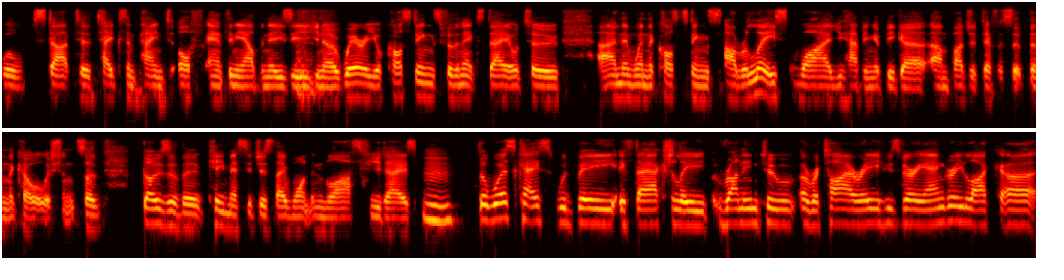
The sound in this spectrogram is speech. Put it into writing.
will start to take some paint off Anthony Albanese. You know, where are your costings for the next day or two? Uh, and then when the costings are released, why are you having a bigger um, budget deficit than the coalition? So those are the key messages they want in the last few days. Mm. The worst case would be if they actually run into a retiree who's very angry, like uh,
